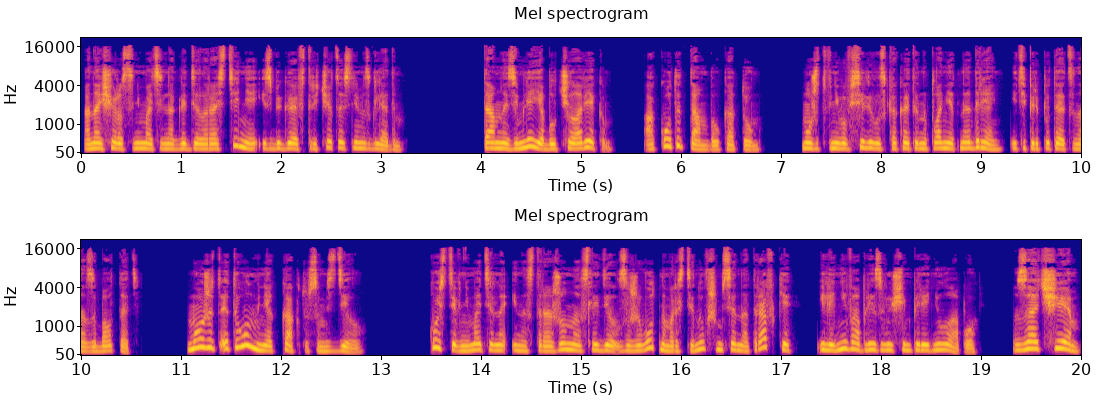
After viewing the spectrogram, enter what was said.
Она еще раз внимательно оглядела растение, избегая встречаться с ним взглядом. Там на земле я был человеком, а кот и там был котом. Может, в него вселилась какая-то инопланетная дрянь и теперь пытается нас заболтать. Может, это он меня кактусом сделал? Костя внимательно и настороженно следил за животным, растянувшимся на травке и лениво облизывающим переднюю лапу. «Зачем?»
